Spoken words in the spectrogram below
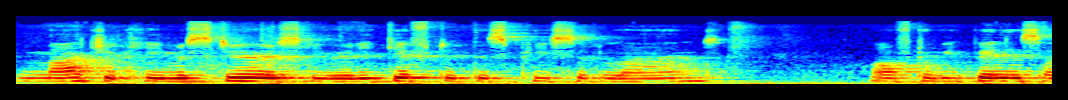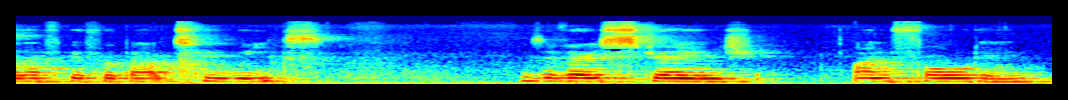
magically, mysteriously, really gifted this piece of land after we'd been in South Africa for about two weeks. It was a very strange unfolding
